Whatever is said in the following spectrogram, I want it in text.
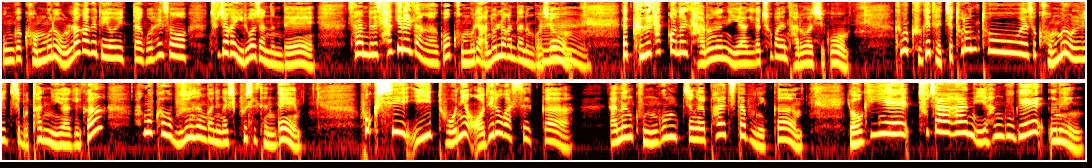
뭔가 건물이 올라가게 되어 있다고 해서 투자가 이루어졌는데 사람들이 사기를 당하고 건물이 안 올라간다는 거죠. 음. 그러니까 그 사건을 다루는 이야기가 초반에 다루어지고 그러면 그게 대체 토론토에서 건물 올리지 못한 이야기가 한국하고 무슨 상관인가 싶으실 텐데 혹시 이 돈이 어디로 갔을까? 라는 궁금증을 파헤치다 보니까 여기에 투자한 이 한국의 은행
